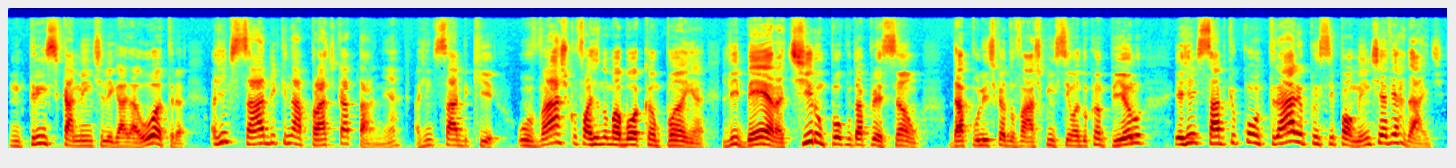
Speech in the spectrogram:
intrinsecamente ligada à outra, a gente sabe que na prática está, né? A gente sabe que o Vasco fazendo uma boa campanha libera, tira um pouco da pressão da política do Vasco em cima do Campelo, e a gente sabe que o contrário principalmente é verdade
